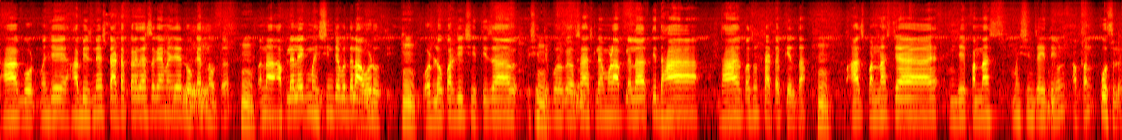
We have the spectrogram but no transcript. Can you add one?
हा गोट म्हणजे हा बिझनेस स्टार्टअप करायचा असं काय म्हणजे डोक्यात नव्हतं. पण आपल्याला एक म्हशींच्या बद्दल आवड होती. हं, वडलोपार्जित शेतीचा शेतीपूरक व्यवसाय असल्यामुळे आपल्याला ते दहा दहा पासून स्टार्टअप केलता. हं. आज पन्नासच्या म्हणजे पन्नास म्हशींच्या इथे येऊन आपण पोचलोय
